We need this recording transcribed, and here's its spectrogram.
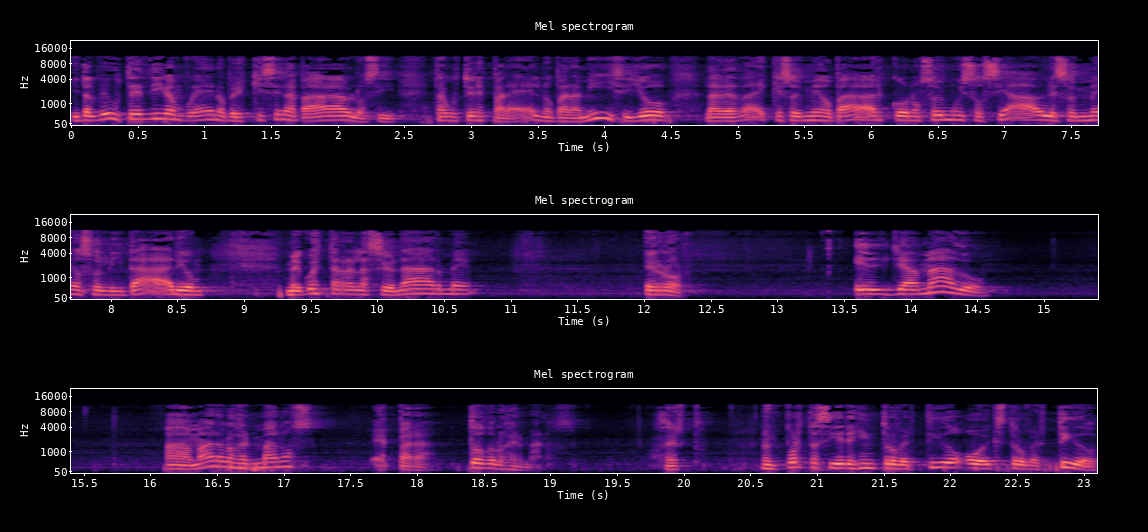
Y tal vez ustedes digan, bueno, pero es que será Pablo, si esta cuestión es para él, no para mí, si yo la verdad es que soy medio parco, no soy muy sociable, soy medio solitario me cuesta relacionarme. Error. El llamado a amar a los hermanos es para todos los hermanos, ¿cierto? No importa si eres introvertido o extrovertido,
